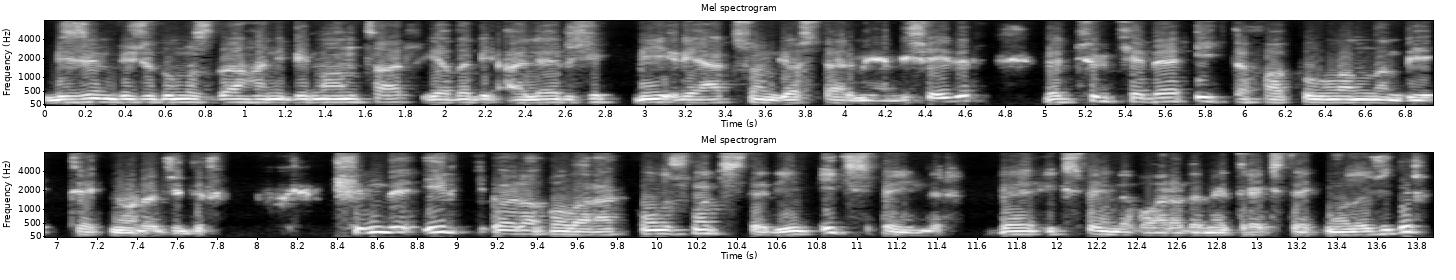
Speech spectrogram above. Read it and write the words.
Bizim vücudumuzda hani bir mantar ya da bir alerjik bir reaksiyon göstermeyen bir şeydir. Ve Türkiye'de ilk defa kullanılan bir teknolojidir. Şimdi ilk olarak konuşmak istediğim X-Pain'dir. Ve X-Pain de bu arada Metrex teknolojidir.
